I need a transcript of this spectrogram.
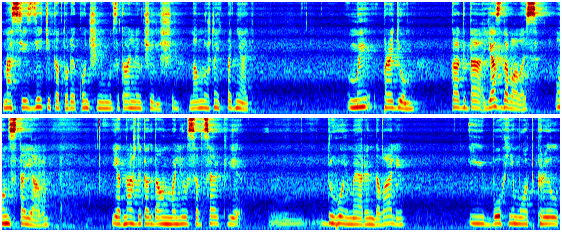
У нас есть дети, которые кончили музыкальное училище. Нам нужно их поднять. Мы пройдем. Когда я сдавалась, он стоял. И однажды, когда он молился в церкви, другой мы арендовали, и Бог ему открыл,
